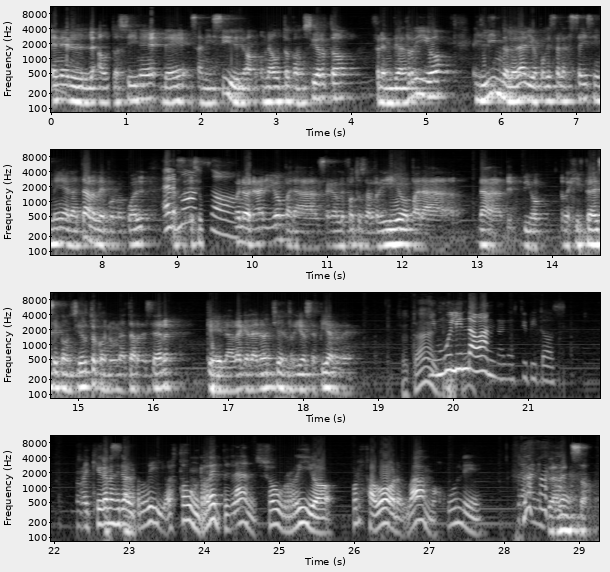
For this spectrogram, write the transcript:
en el autocine de San Isidro, un autoconcierto frente al río. Es lindo el horario porque es a las seis y media de la tarde, por lo cual es un Hermoso. buen horario para sacarle fotos al río, para, nada, di- digo, registrar ese concierto con un atardecer que la verdad que a la noche el río se pierde. Total. Y muy linda banda los tipitos. Ay, qué ganas de ir al río. Es todo un re plan, show río. Por favor, vamos, Juli. Dale. Planazo.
